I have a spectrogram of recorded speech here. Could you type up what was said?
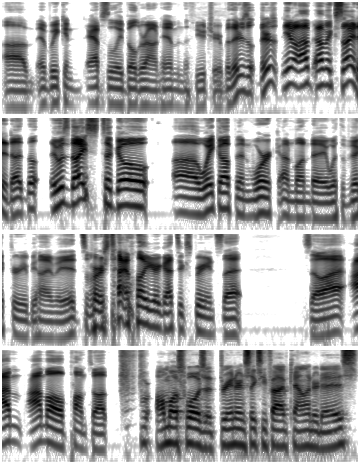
um, and we can absolutely build around him in the future. But there's there's you know I'm I'm excited. Uh, the, it was nice to go uh, wake up and work on Monday with the victory behind me. It's the first time all year I got to experience that. So I, I'm I'm all pumped up. For almost what was it, 365 calendar days?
